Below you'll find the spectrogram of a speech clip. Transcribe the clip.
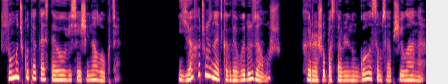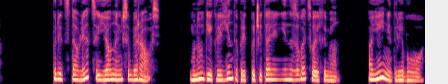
Сумочку так и оставил висящей на локте. «Я хочу знать, когда выйду замуж», – хорошо поставленным голосом сообщила она. Представляться явно не собиралась. Многие клиенты предпочитали не называть своих имен, а я и не требовала.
